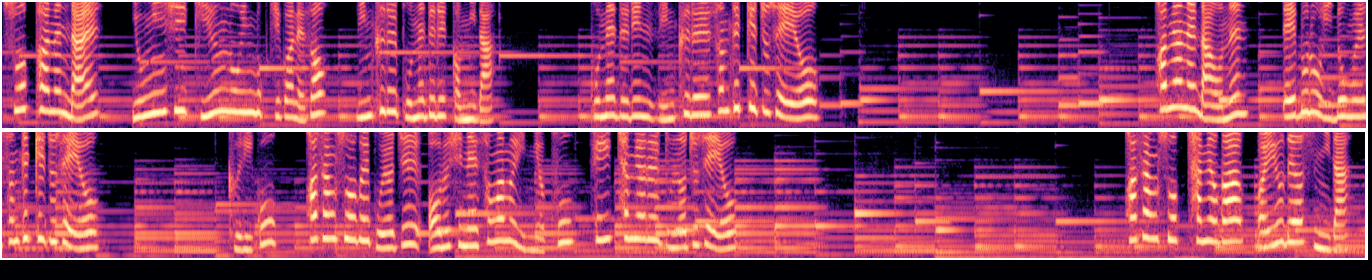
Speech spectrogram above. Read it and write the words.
수업하는 날 용인시 기흥노인복지관에서 링크를 보내드릴 겁니다. 보내드린 링크를 선택해 주세요. 화면에 나오는 앱으로 이동을 선택해 주세요. 그리고 화상 수업에 보여질 어르신의 성함을 입력 후 회의 참여를 눌러주세요. 화상 수업 참여가 완료되었습니다.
